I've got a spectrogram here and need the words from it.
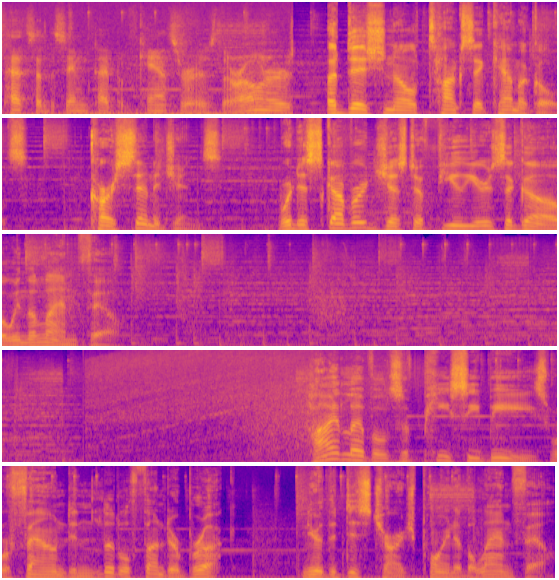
pets had the same type of cancer as their owners. Additional toxic chemicals, carcinogens, were discovered just a few years ago in the landfill. High levels of PCBs were found in Little Thunder Brook, near the discharge point of the landfill.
